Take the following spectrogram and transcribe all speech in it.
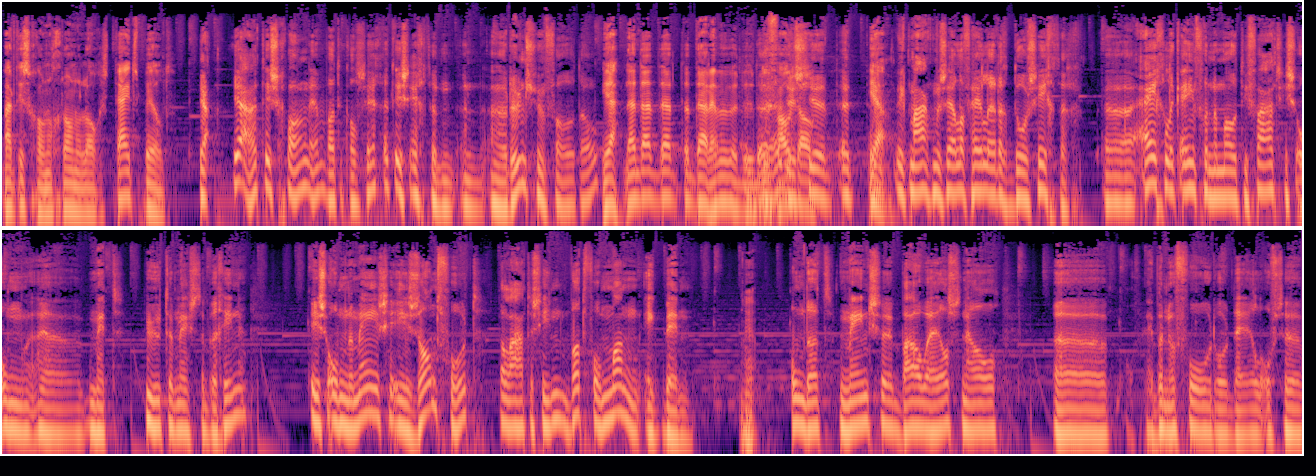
Maar het is gewoon een chronologisch tijdsbeeld. Ja, ja het is gewoon, hè, wat ik al zeg... het is echt een, een, een röntgenfoto. Ja, daar, daar, daar, daar hebben we de, de Eh, foto. Dus je, het, Ja. ik maak mezelf heel erg doorzichtig. Eh, eigenlijk een van de motivaties om eh, met puur te mes te beginnen... is om de mensen in Zandvoort te laten zien wat voor man ik ben. Ja. Omdat mensen bouwen heel snel... eh, of hebben een vooroordeel of ze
